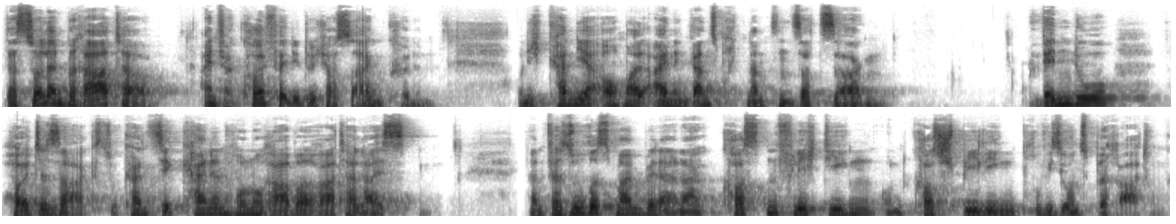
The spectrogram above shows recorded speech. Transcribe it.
Das soll ein Berater, ein Verkäufer dir durchaus sagen können. Und ich kann dir auch mal einen ganz prägnanten Satz sagen. Wenn du heute sagst, du kannst dir keinen Honorarberater leisten, dann versuche es mal mit einer kostenpflichtigen und kostspieligen Provisionsberatung.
